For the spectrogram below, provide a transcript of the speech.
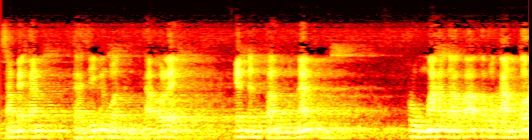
Sampai kan gaji ngoten, enggak oleh enten bangunan rumah atau apa atau kantor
